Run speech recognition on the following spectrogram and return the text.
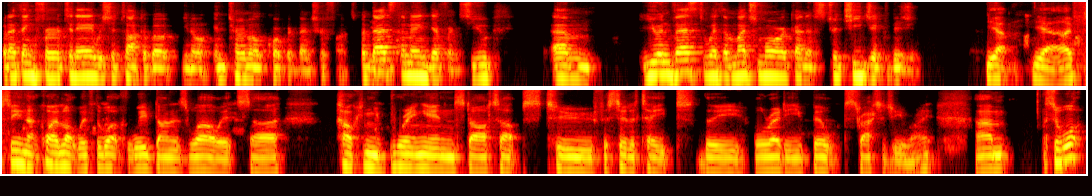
but I think for today we should talk about, you know, internal corporate venture funds. But that's the main difference. You, um, you invest with a much more kind of strategic vision. Yeah, yeah, I've seen that quite a lot with the work that we've done as well. It's uh, how can you bring in startups to facilitate the already built strategy, right? Um, so, what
